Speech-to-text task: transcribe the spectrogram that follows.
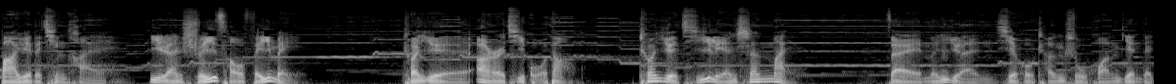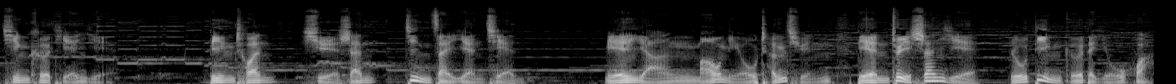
八月的青海依然水草肥美，穿越二二七国道，穿越祁连山脉。在门远邂逅成熟黄燕的青稞田野，冰川雪山近在眼前，绵羊牦牛成群，点缀山野如定格的油画。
